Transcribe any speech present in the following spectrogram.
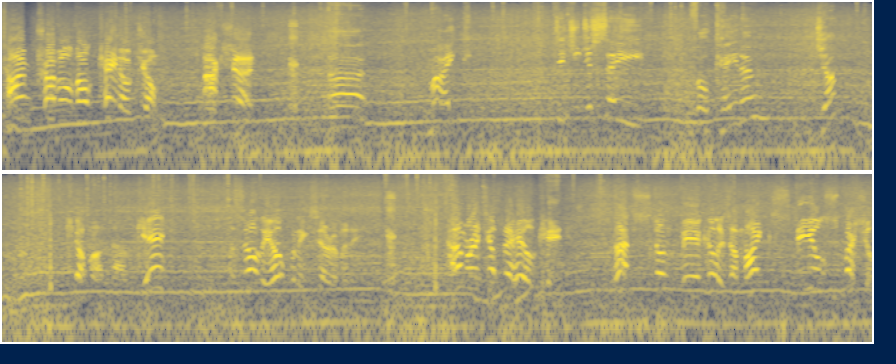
Time travel volcano jump. Action! Uh, Mike, did you just say volcano? Jump? Come on now, kid. I saw the opening ceremony. Hammer it up the hill, kid. That stunt vehicle is a Mike Steele Special.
